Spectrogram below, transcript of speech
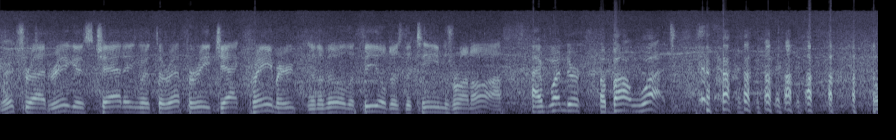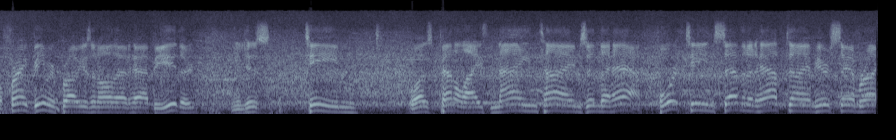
Rich Rodriguez chatting with the referee Jack Kramer in the middle of the field as the teams run off. I wonder about what. well, Frank Beamer probably isn't all that happy either. I mean, his team was penalized nine times in the half. 14-7 at halftime. Here's Sam Ryan.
